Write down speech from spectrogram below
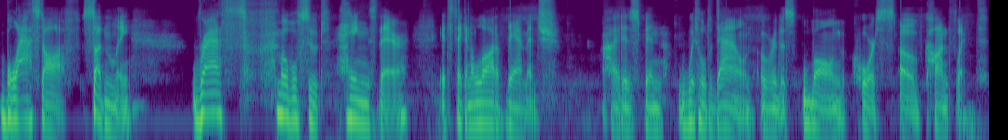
blast off suddenly. Rast's mobile suit hangs there. It's taken a lot of damage. Uh, It has been whittled down over this long course of conflict.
